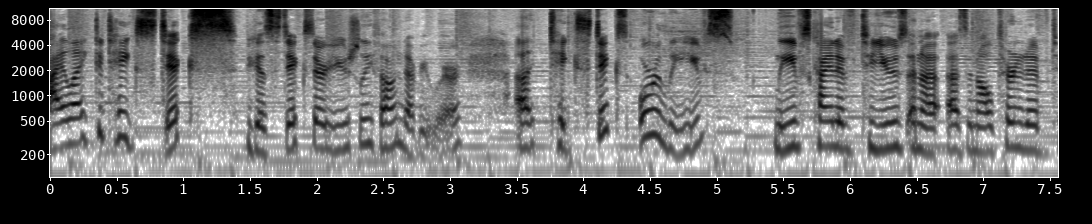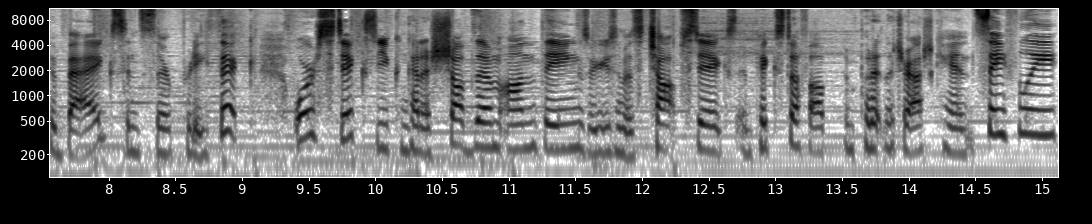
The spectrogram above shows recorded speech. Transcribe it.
I like to take sticks because sticks are usually found everywhere. I like take sticks or leaves leaves kind of to use an, uh, as an alternative to bags since they're pretty thick, or sticks, you can kind of shove them on things or use them as chopsticks and pick stuff up and put it in the trash can safely.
